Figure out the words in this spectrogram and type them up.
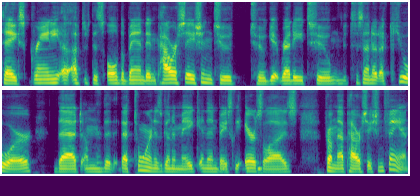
takes Granny uh, up to this old abandoned power station to to get ready to to send out a cure that um that, that Torin is going to make and then basically aerosolize from that power station fan.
